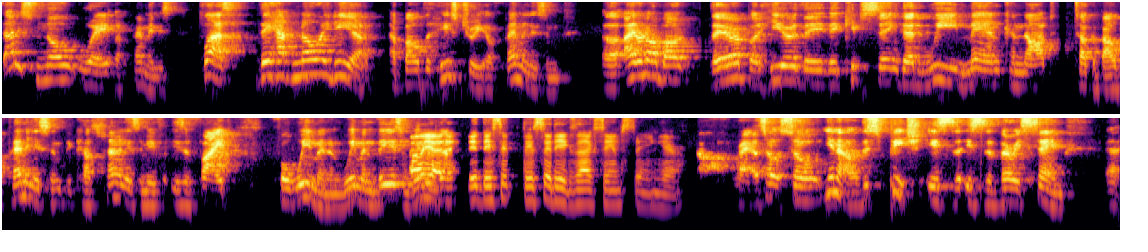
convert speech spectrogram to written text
That is no way a feminist. Plus, they have no idea about the history of feminism. Uh, I don't know about there, but here they, they keep saying that we men cannot talk about feminism because feminism is a fight for women and women this. And oh women yeah, that. they, they say they say the exact same thing here. Oh, right. So so you know the speech is is the very same. Uh,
